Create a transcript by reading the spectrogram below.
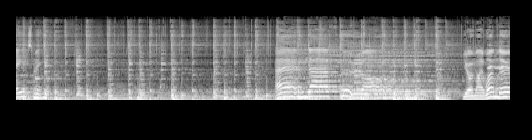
daze me. And after all, you're my wonder.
